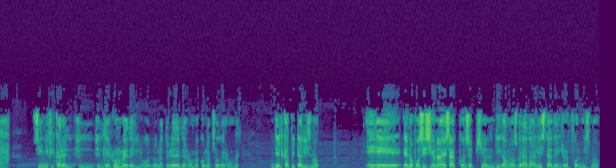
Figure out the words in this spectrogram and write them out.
a significar el, derrumbe del, o, la teoría del derrumbe, colapso derrumbe del capitalismo, eh, en oposición a esa concepción, digamos, gradualista del reformismo,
